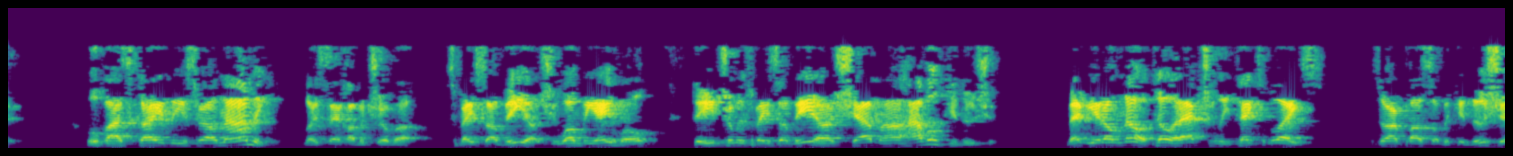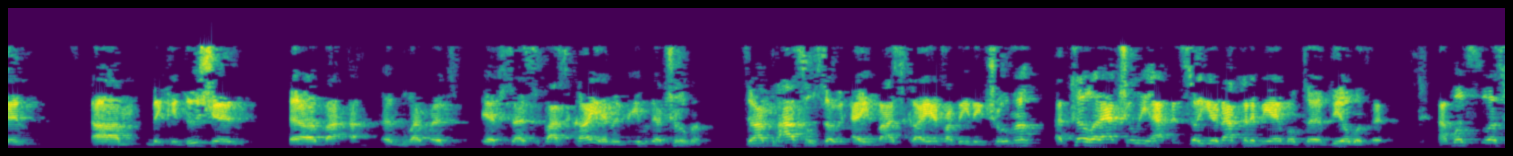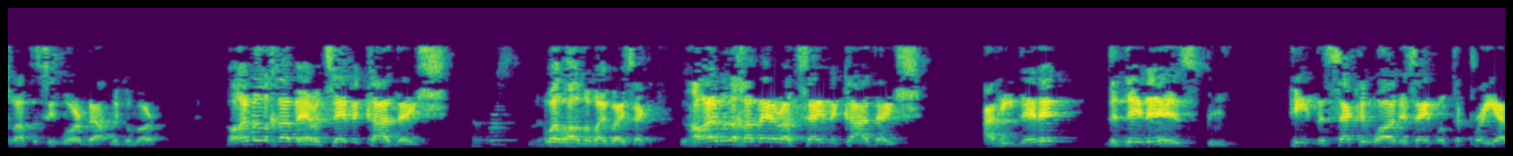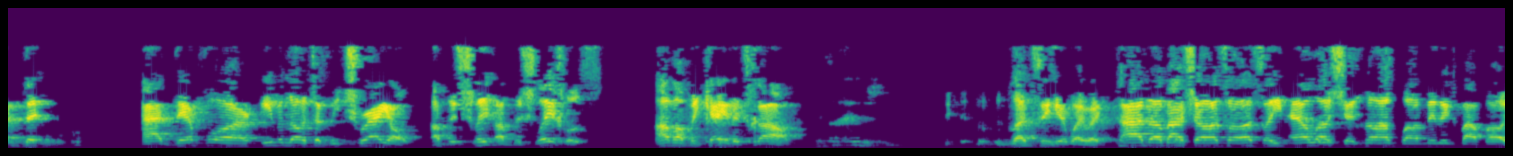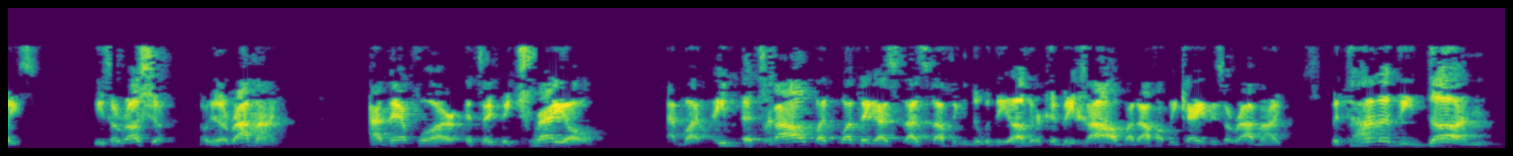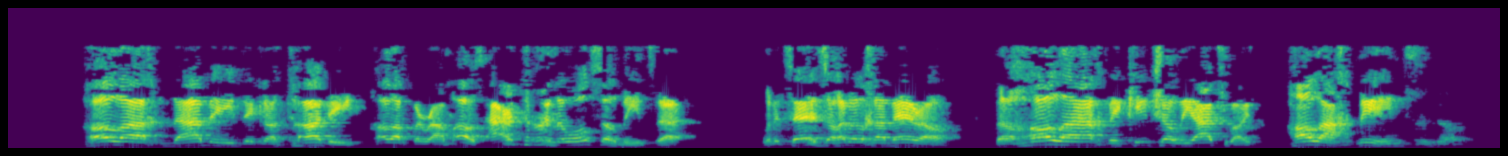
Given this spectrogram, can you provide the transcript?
Ubas Kayin, the Yisrael Nami, Loisech HaBetruma. Space Aviyah. She won't be able to eat from a space Aviyah, Shema Havel Kiddushin. Maybe you don't know until it actually takes place. Zar Pasal Kiddushin, um, Kiddushin, uh, if it's Baskayan and even their Truma. Zar Pasal so a Baskayan from eating Truma until it actually happens, so you're not going to be able to deal with it. And we'll, let's have to see more about the Gemara. Well, hold on, wait, wait a second. And he did it. The did is, he, the second one is able to preempt it. And therefore, even though it's a betrayal of the shli, of the shlichus, of Apikain, it's chal. Let's see here, wait, wait. Tada Ella Shenag Minik Babois. He's a Russian. Or he's a Ramai. And therefore, it's a betrayal but it's chal, but one thing has, has nothing to do with the other. It could be chal, but Alpha became is a rabbi. Betana di done, halach nabi dekatani, halach beramos. Our time also means that. When it says, chavero, the halach bekicha liatzmai, halach means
